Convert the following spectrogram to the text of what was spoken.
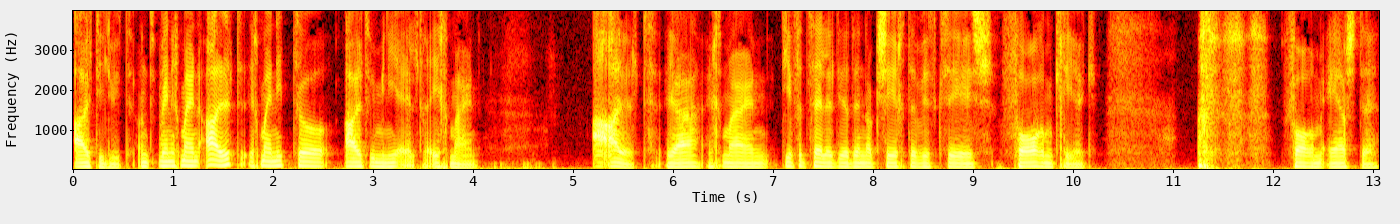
alte Leute. Und wenn ich meine alt, ich meine nicht so alt wie meine Eltern, ich meine alt, ja. Ich meine, die erzählen dir dann noch Geschichten, wie es war vor dem Krieg. vor dem ersten.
